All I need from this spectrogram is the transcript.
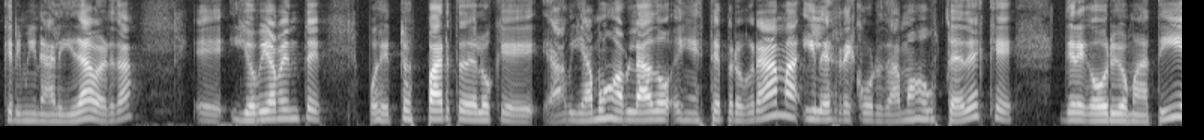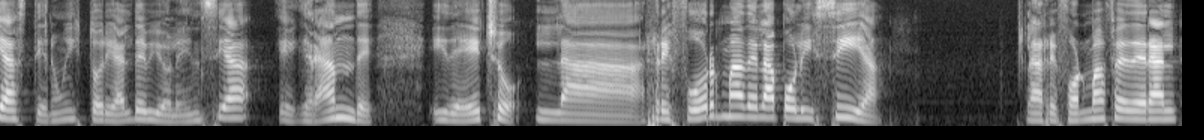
criminalidad, ¿verdad? Eh, y obviamente, pues esto es parte de lo que habíamos hablado en este programa y les recordamos a ustedes que Gregorio Matías tiene un historial de violencia eh, grande y de hecho la reforma de la policía, la reforma federal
